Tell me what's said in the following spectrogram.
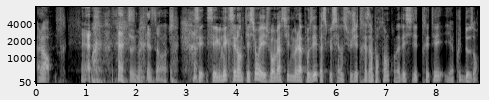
Alors. c'est une bonne question. Hein. c'est une excellente question et je vous remercie de me la poser parce que c'est un sujet très important qu'on a décidé de traiter il y a plus de deux ans.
